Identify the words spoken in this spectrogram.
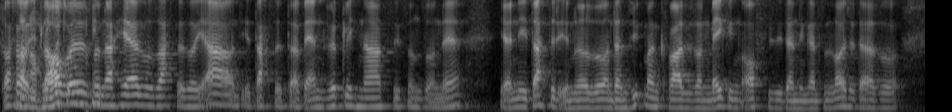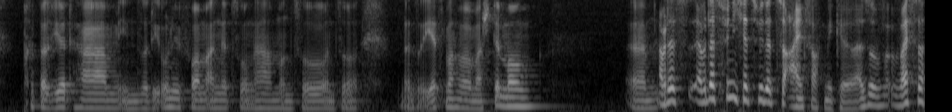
Doch, doch, ich glaube, so nachher so sagt er so, ja, und ihr dachtet, da wären wirklich Nazis und so, ne? Ja, nee, dachtet ihr nur so. Und dann sieht man quasi so ein Making-of, wie sie dann die ganzen Leute da so präpariert haben, ihnen so die Uniform angezogen haben und so und so. Und dann so, jetzt machen wir mal Stimmung. Ähm, aber das, aber das finde ich jetzt wieder zu einfach, Micke. Also, weißt du,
